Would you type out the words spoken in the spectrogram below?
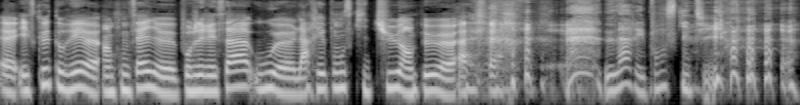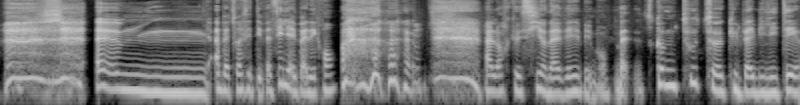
Est-ce que tu aurais un conseil pour gérer ça ou la réponse qui tue un peu à faire? La réponse qui tue. ah bah toi c'était facile, il n'y avait pas d'écran. Alors que si on avait, mais bon, bah, comme toute culpabilité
